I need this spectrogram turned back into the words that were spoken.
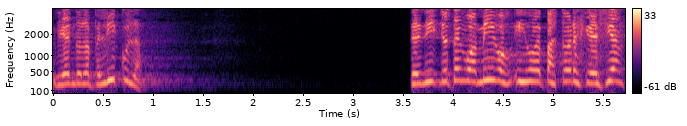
viendo la película. Yo tengo amigos, hijos de pastores que decían,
